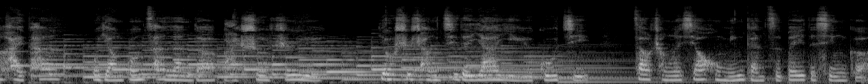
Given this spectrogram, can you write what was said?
海滩，我阳光灿烂的跋涉之旅，又是长期的压抑与孤寂，造成了萧红敏感自卑的性格，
